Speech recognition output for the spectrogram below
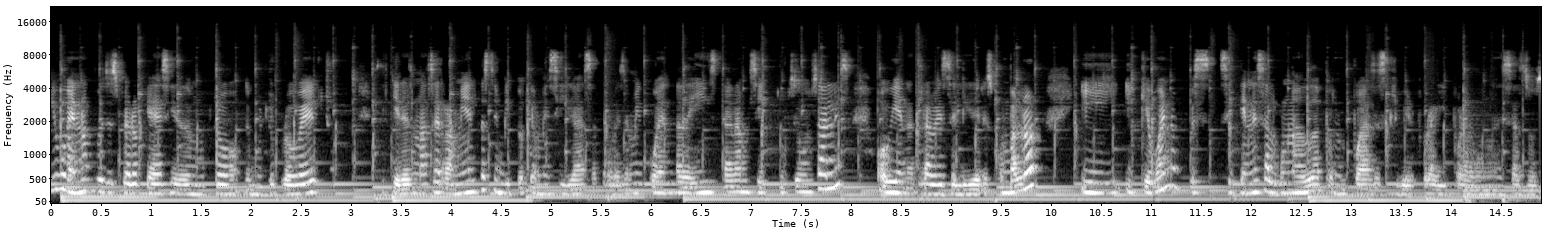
Y bueno, pues espero que haya sido de mucho, de mucho provecho. Si quieres más herramientas, te invito a que me sigas a través de mi cuenta de Instagram, Dulce González, o bien a través de Líderes con Valor. Y, y, que bueno, pues si tienes alguna duda, pues me puedas escribir por ahí por alguna de esas dos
